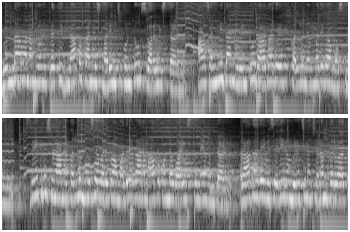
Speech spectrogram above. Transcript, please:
బృందావనంలోని ప్రతి జ్ఞాపకాన్ని స్మరించుకుంటూ స్వరమిస్తాడు. ఆ సంగీతాన్ని వింటూ రాధాదేవి కళ్ళు నెమ్మదిగా మోస్తుంది. శ్రీకృష్ణుడు ఆమె కళ్ళు మూసే వరకు ఆ మధుర గానం ఆపకుండా వాయిస్తూనే ఉంటాడు. రాధాదేవి శరీరం విడిచిన క్షణం తర్వాత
